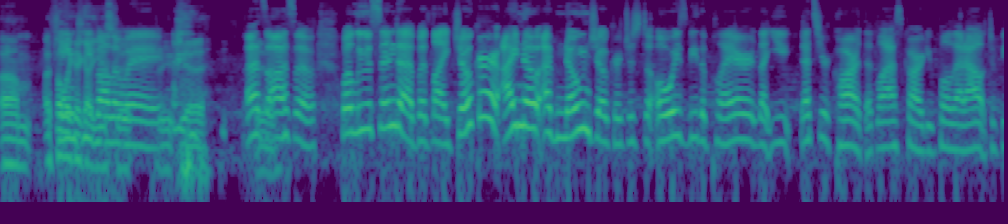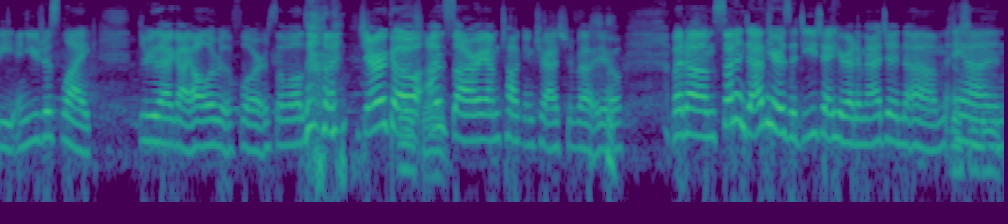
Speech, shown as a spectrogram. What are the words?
um, I felt like I got GameCube used all the to way. it. Yeah. That's Yeah. awesome. Well, Lucina, but like Joker, I know I've known Joker just to always be the player that you. That's your card. That last card you pull that out to beat, and you just like threw that guy all over the floor. So well done, Jericho. I'm sorry, I'm talking trash about you. but um, Svdden Death here is a DJ here at Imagine, um, Yes, and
